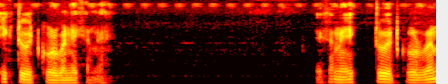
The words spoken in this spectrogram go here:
একটু ওয়েট করবেন এখানে। এখানে একটু ওয়েট করবেন।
